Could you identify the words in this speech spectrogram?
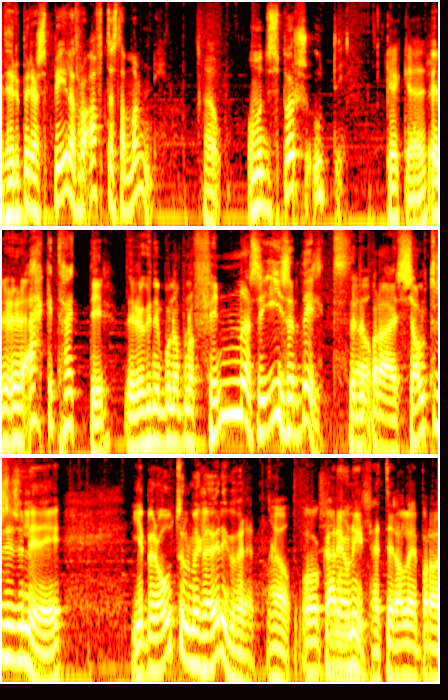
þeir eru byrjað að spila frá aftasta manni. Já, og mútið spörs úti. Geggjaðir. Þeir eru ekki trættir. Þeir eru veginn búin að, finna sig í þessari deilt þeir eru bara sjálftrús í þessu liði ég ber ótrúlega mikla auðringu fyrir henn Já. og Gary O'Neill, þetta er alveg bara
